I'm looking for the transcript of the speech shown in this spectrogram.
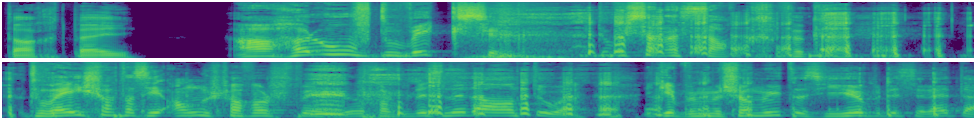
Dachtbein. Ah, hör auf, du Wichser! Du bist so ein Sack. Du weißt schon, dass ich Angst habe vor Spielen. Du kannst mir das nicht antun. Ich gebe mir schon Mühe, dass ich über das rede.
